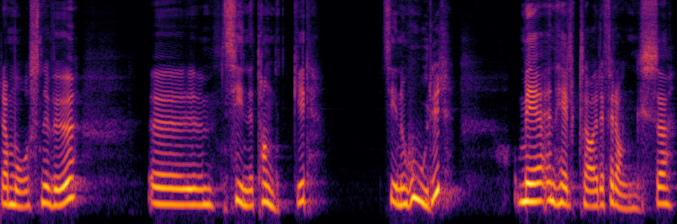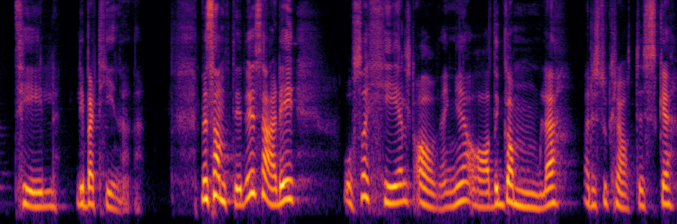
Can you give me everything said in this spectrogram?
Rameaus nevø eh, sine tanker sine horer, med en helt klar referanse til libertinerne. Men samtidig så er de også helt avhengig av det gamle aristokratiske eh,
